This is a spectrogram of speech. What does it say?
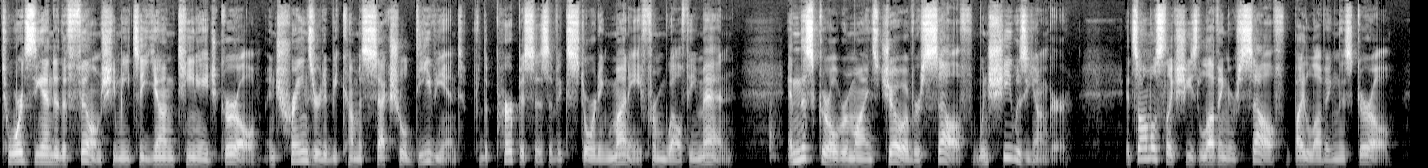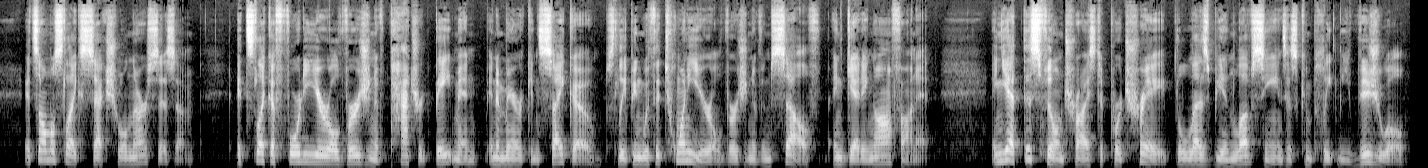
Towards the end of the film, she meets a young teenage girl and trains her to become a sexual deviant for the purposes of extorting money from wealthy men. And this girl reminds Joe of herself when she was younger. It's almost like she's loving herself by loving this girl. It's almost like sexual narcissism. It's like a 40 year old version of Patrick Bateman in American Psycho sleeping with a 20 year old version of himself and getting off on it. And yet, this film tries to portray the lesbian love scenes as completely visual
